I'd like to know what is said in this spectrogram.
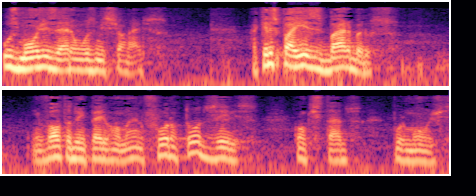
os monges eram os missionários. Aqueles países bárbaros em volta do Império Romano foram todos eles conquistados por monges.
